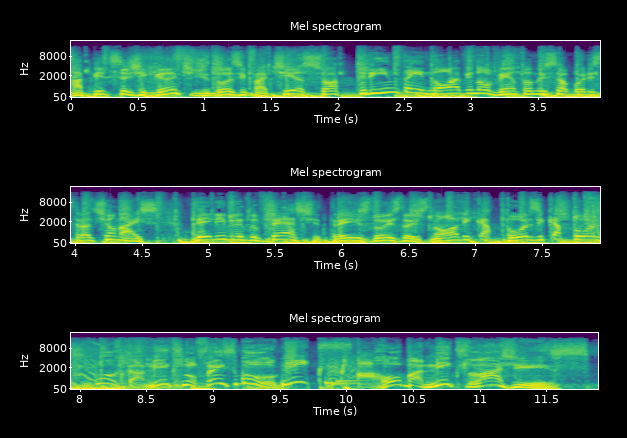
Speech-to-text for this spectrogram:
a pizza gigante de 12 fatias só R$ 39,90 nos sabores tradicionais. Delivery do Fast 3229 1414. Curta Mix no Facebook. Mix. Arroba Mix Lages.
